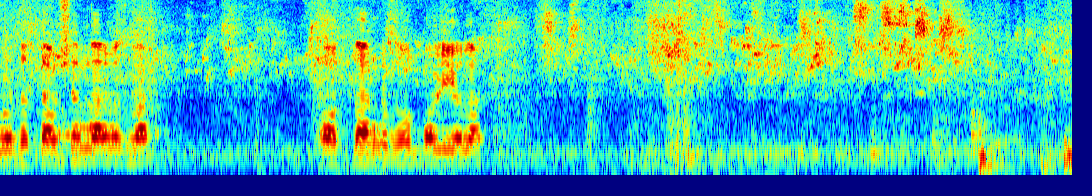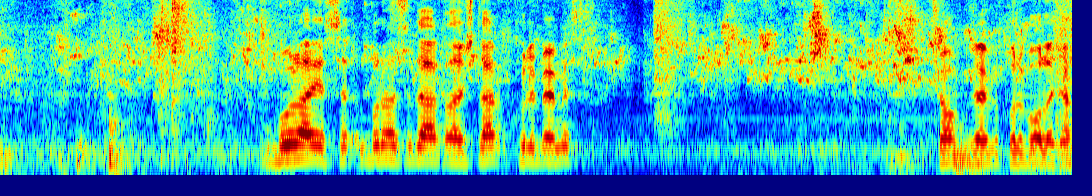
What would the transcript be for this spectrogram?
Burada tavşanlarımız var. Otlarını bol bol yiyorlar. Burası, burası da arkadaşlar kulübemiz. Çok güzel bir kulübe olacak.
